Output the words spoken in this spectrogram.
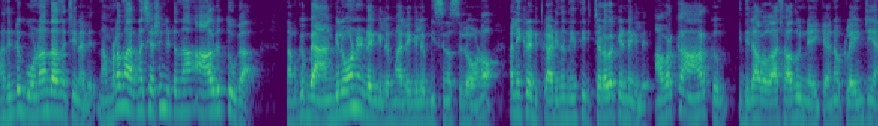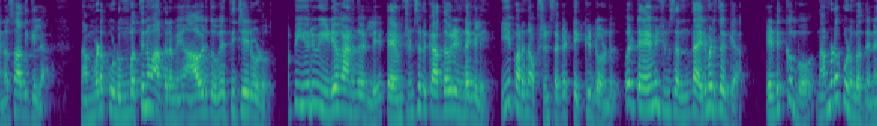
അതിന്റെ ഗുണം എന്താണെന്ന് വെച്ച് കഴിഞ്ഞാൽ നമ്മുടെ മരണശേഷം കിട്ടുന്ന ആ ഒരു തുക നമുക്ക് ബാങ്ക് ലോൺ ഉണ്ടെങ്കിലും അല്ലെങ്കിൽ ബിസിനസ് ലോണോ അല്ലെങ്കിൽ ക്രെഡിറ്റ് കാർഡിൽ നിന്ന് എന്തെങ്കിലും തിരിച്ചടവൊക്കെ ഉണ്ടെങ്കിൽ അവർക്ക് ആർക്കും ഇതിൽ അവകാശവാദം ഉന്നയിക്കാനോ ക്ലെയിം ചെയ്യാനോ സാധിക്കില്ല. നമ്മുടെ കുടുംബത്തിന് മാത്രമേ ആ ഒരു തുക എത്തിച്ചേരുള്ളൂ. അപ്പോൾ ഈ ഒരു വീഡിയോ കാണുന്നവരിൽ ടേം ഇൻഷുറൻസ് എടുക്കാത്തവരുണ്ടെങ്കിൽ ഈ പറഞ്ഞ ഓപ്ഷൻസ് ഒക്കെ ടിക്ക് ഇട്ടുകൊണ്ട് ഒരു ടേം ഇൻഷുറൻസ് എന്തായാലും എടുത്തു വെക്കുക എടുക്കുമ്പോൾ നമ്മുടെ കുടുംബത്തിന്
